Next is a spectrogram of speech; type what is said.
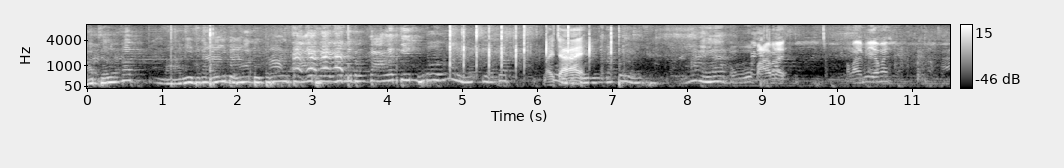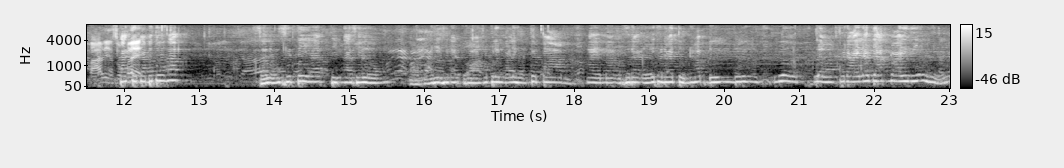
ครับเฉลิมครับมาที่ทางด้านนี้เป็นฮาบิดไปทางซ้ายแทงเข้ามาตรงกลางแล้วจิ้มโอ้โหเกือบครับใบใจครับก็เลยง่ายฮะโอ้ป่าไปเลยทำไมพี่ทำไมป่าเรียนสูตังดไปติเลยดกับประตูครับเสือหลงซิตี้ครับทีมงานเสือหลงออกมาที่ทางด้านขวาเขาเล่นหมายเลขหกเจ้าปามให้มากับทนายเอ๋ยทนายตุ่นนะครับดึงดึงเลือกหลอกทนายแล้วยัดไปทีนี้โอ้โห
